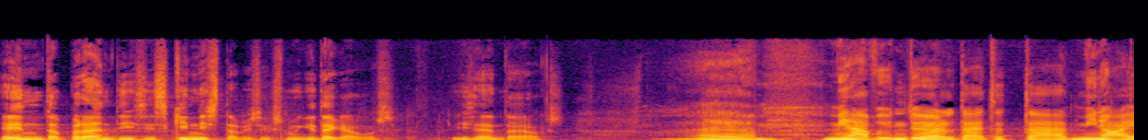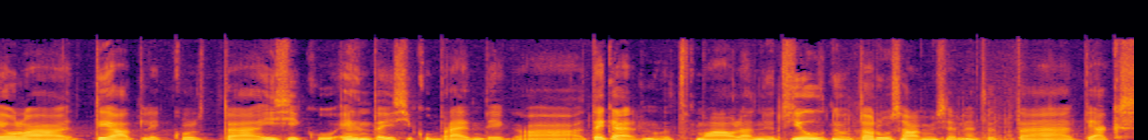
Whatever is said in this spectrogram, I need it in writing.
enda brändi siis kinnistamiseks mingi tegevus iseenda jaoks? Äh, mina võin öelda, et, et äh, mina ei ole teadlikult äh, isiku, enda isikubrändiga tegelenud, ma olen nüüd jõudnud arusaamiseni, et, et peaks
